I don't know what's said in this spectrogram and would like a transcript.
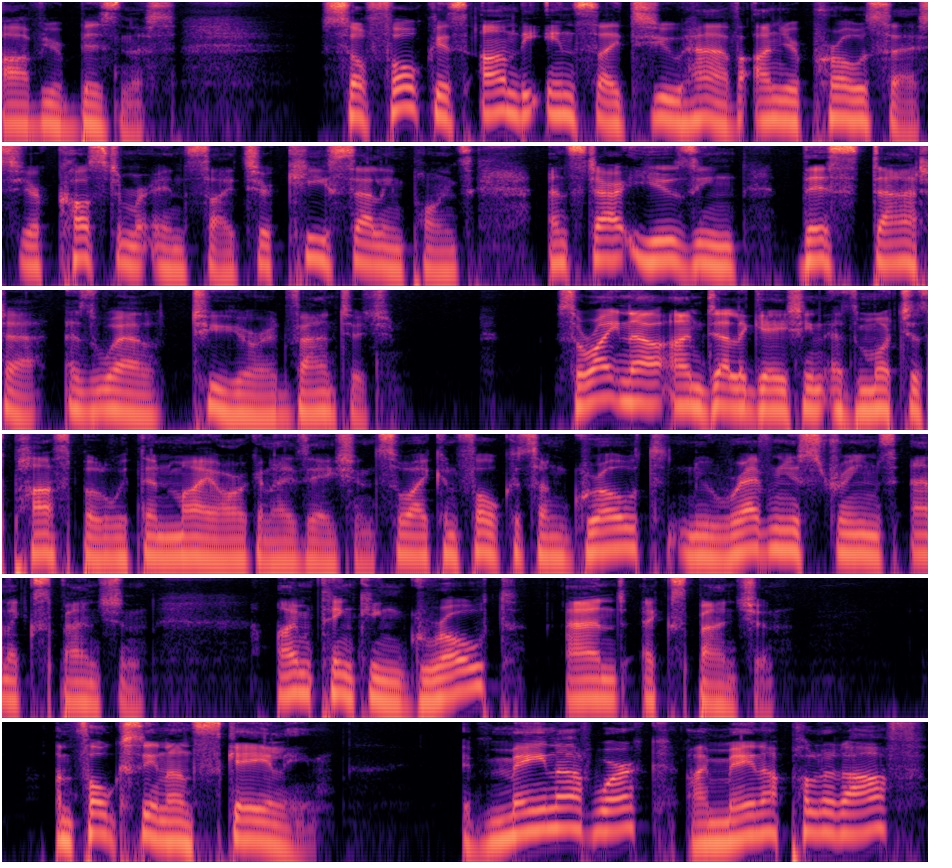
of your business. So focus on the insights you have on your process, your customer insights, your key selling points, and start using this data as well to your advantage. So, right now, I'm delegating as much as possible within my organization so I can focus on growth, new revenue streams, and expansion. I'm thinking growth and expansion. I'm focusing on scaling. It may not work, I may not pull it off,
